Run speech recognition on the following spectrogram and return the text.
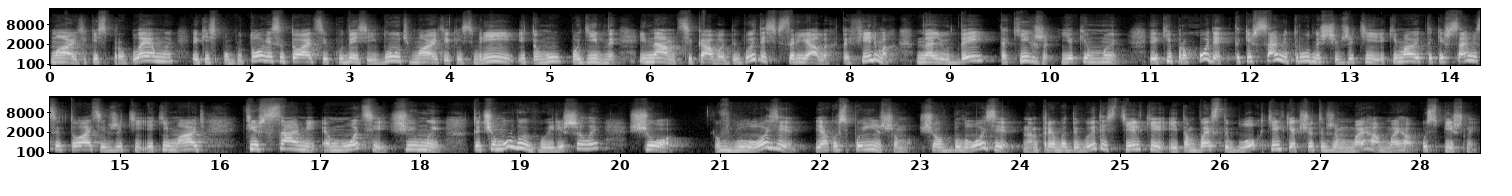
мають якісь проблеми, якісь побутові ситуації, кудись йдуть, мають якісь мрії і тому подібне. І нам цікаво дивитись в серіалах та фільмах на людей, таких же, як і ми, які проходять такі ж самі труднощі в житті, які мають такі ж самі ситуації в житті, які мають ті ж самі емоції, що й ми. То чому ви вирішили, що в блозі якось по-іншому, що в блозі нам треба дивитись тільки і там вести блог, тільки якщо ти вже мега-мега успішний.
